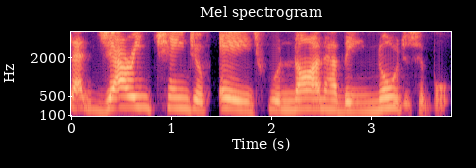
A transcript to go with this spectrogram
that jarring change of age would not have been noticeable.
